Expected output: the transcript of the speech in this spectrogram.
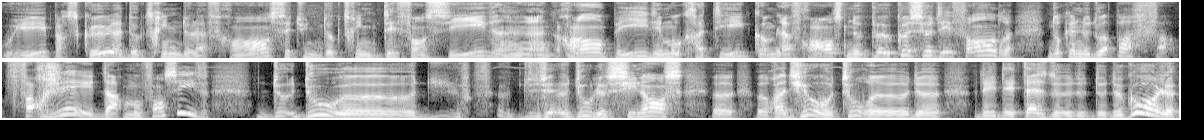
Oui, parce que la doctrine de la France est une doctrine défensive. Un, grand pays démocratique comme la France ne peut que se défendre, donc elle ne doit pas forger d'armes offensives. D'où le silence radio autour de, des, thèses de, de, de Gaulle,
